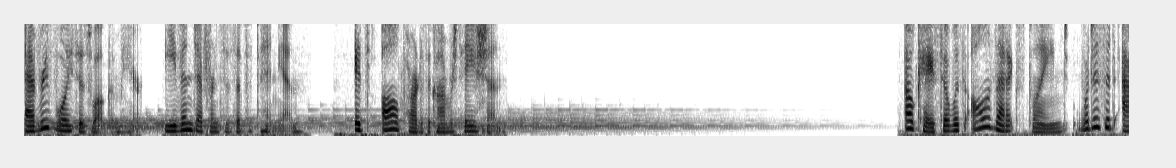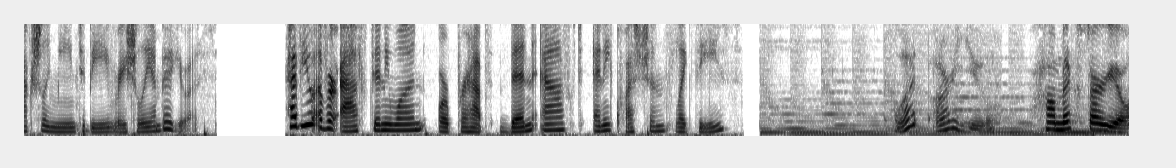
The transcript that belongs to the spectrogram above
Every voice is welcome here, even differences of opinion. It's all part of the conversation. Okay, so with all of that explained, what does it actually mean to be racially ambiguous? Have you ever asked anyone, or perhaps been asked, any questions like these? What are you? How mixed are you?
